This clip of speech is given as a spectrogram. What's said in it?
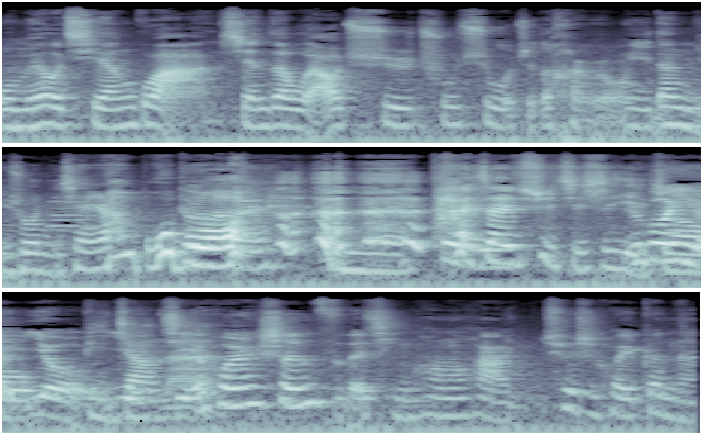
我没有牵挂，现在我要去出去，我觉得很容易。但是你说你先让波波 他再去，其实也如果有有比较难结。婚生子的情况的话，确实会更难。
